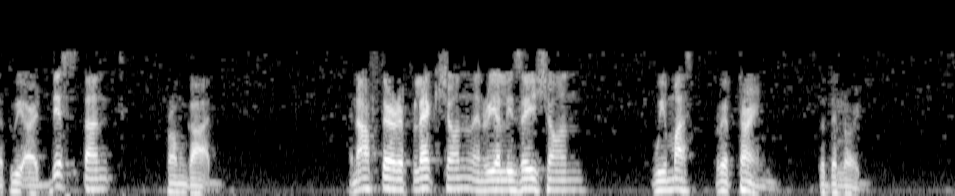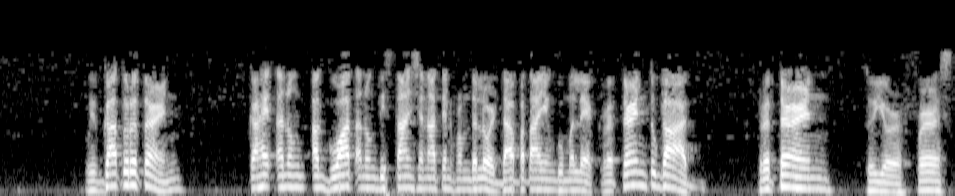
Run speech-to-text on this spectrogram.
That we are distant from God. And after reflection and realization, we must return to the Lord. We've got to return kahit anong agwat, anong distansya natin from the Lord, dapat tayong bumalik. Return to God. Return to your first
